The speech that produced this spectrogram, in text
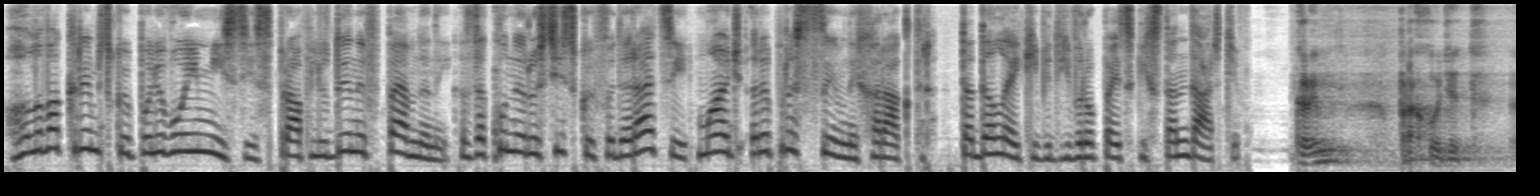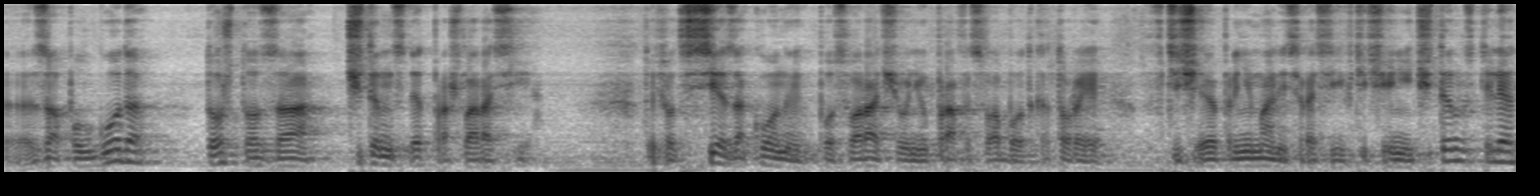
Голова Кримської польової місії з прав людини впевнений, закони Російської Федерації мають репресивний характер та далекі від європейських стандартів. Крым проходит э, за полгода то, что за 14 лет прошла Россия. То есть вот все законы по сворачиванию прав и свобод, которые в теч- э, принимались Россией в течение 14 лет,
